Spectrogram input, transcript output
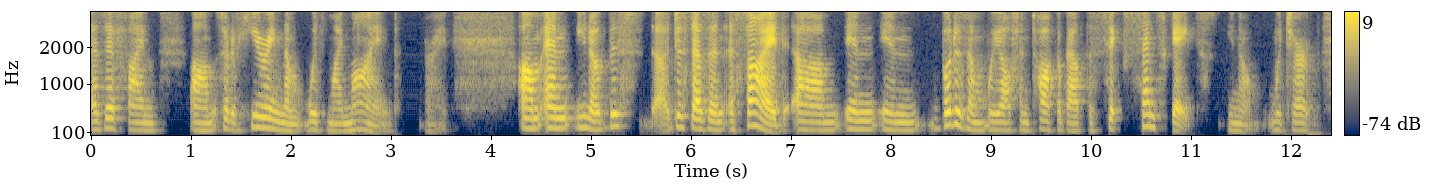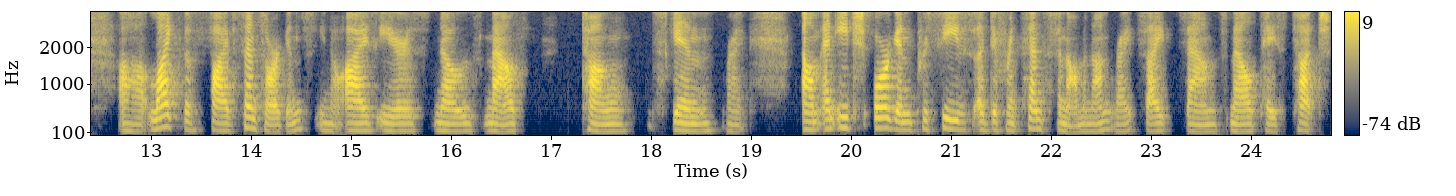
as if I'm um, sort of hearing them with my mind, right? Um, and you know, this uh, just as an aside, um, in in Buddhism, we often talk about the six sense gates, you know, which are uh, like the five sense organs, you know, eyes, ears, nose, mouth, tongue, skin, right? Um, and each organ perceives a different sense phenomenon, right? Sight, sound, smell, taste, touch.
